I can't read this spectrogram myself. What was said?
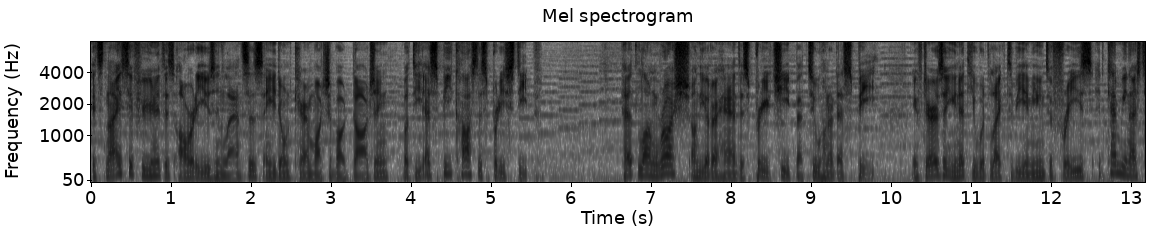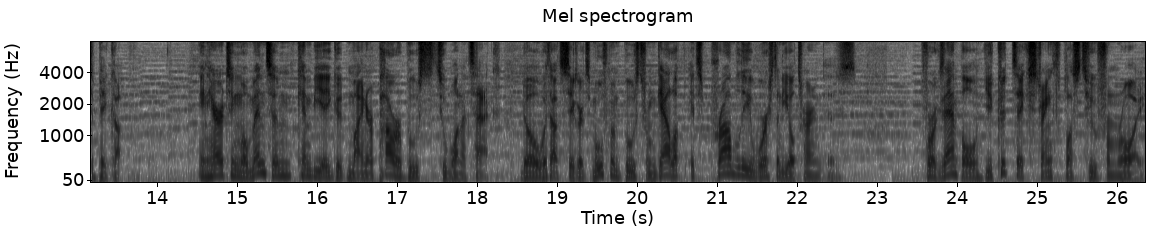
It's nice if your unit is already using lances and you don't care much about dodging, but the SP cost is pretty steep. Headlong Rush, on the other hand, is pretty cheap at 200 SP. If there is a unit you would like to be immune to freeze, it can be nice to pick up. Inheriting momentum can be a good minor power boost to one attack, though without Sigurd's movement boost from Gallop, it's probably worse than the alternatives. For example, you could take Strength plus 2 from Roy.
